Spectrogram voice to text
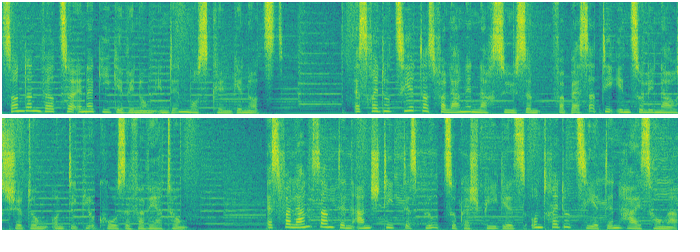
sondern wird zur Energiegewinnung in den Muskeln genutzt. Es reduziert das Verlangen nach Süßem, verbessert die Insulinausschüttung und die Glukoseverwertung. Es verlangsamt den Anstieg des Blutzuckerspiegels und reduziert den Heißhunger.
